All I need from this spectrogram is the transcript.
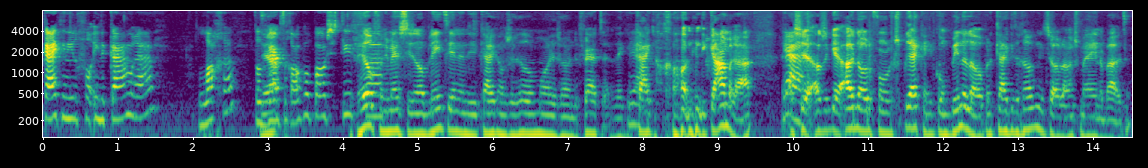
kijk in ieder geval in de camera. Lachen. Dat Ja. werkt toch ook wel positief? Heel eh? van die mensen die dan op LinkedIn en die kijken dan zo heel mooi zo in de verte. Dan denk ik, Ja. kijk nou gewoon in die camera. Ja. Als, je, als ik je uitnodig voor een gesprek en je komt binnenlopen, dan kijk je toch ook niet zo langs me heen naar buiten.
